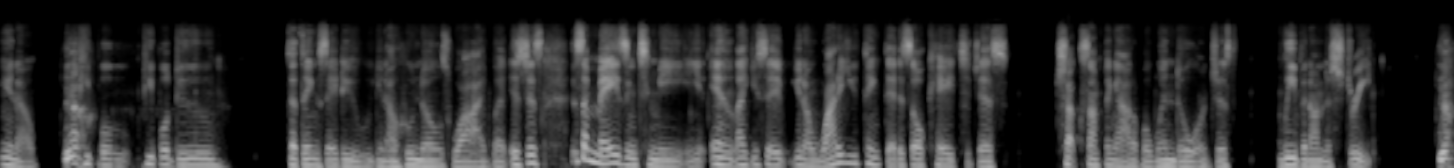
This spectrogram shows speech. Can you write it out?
you know yeah. people people do the things they do you know who knows why but it's just it's amazing to me. And like you said you know why do you think that it's okay to just chuck something out of a window or just leave it on the street? Yeah.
